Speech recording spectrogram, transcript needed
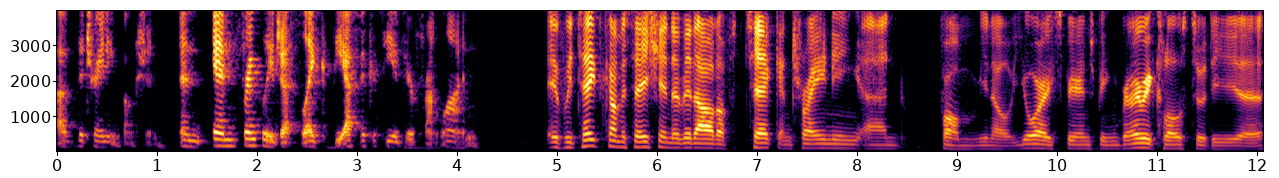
of the training function and and frankly just like the efficacy of your front line if we take the conversation a bit out of tech and training and from you know your experience being very close to the uh,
